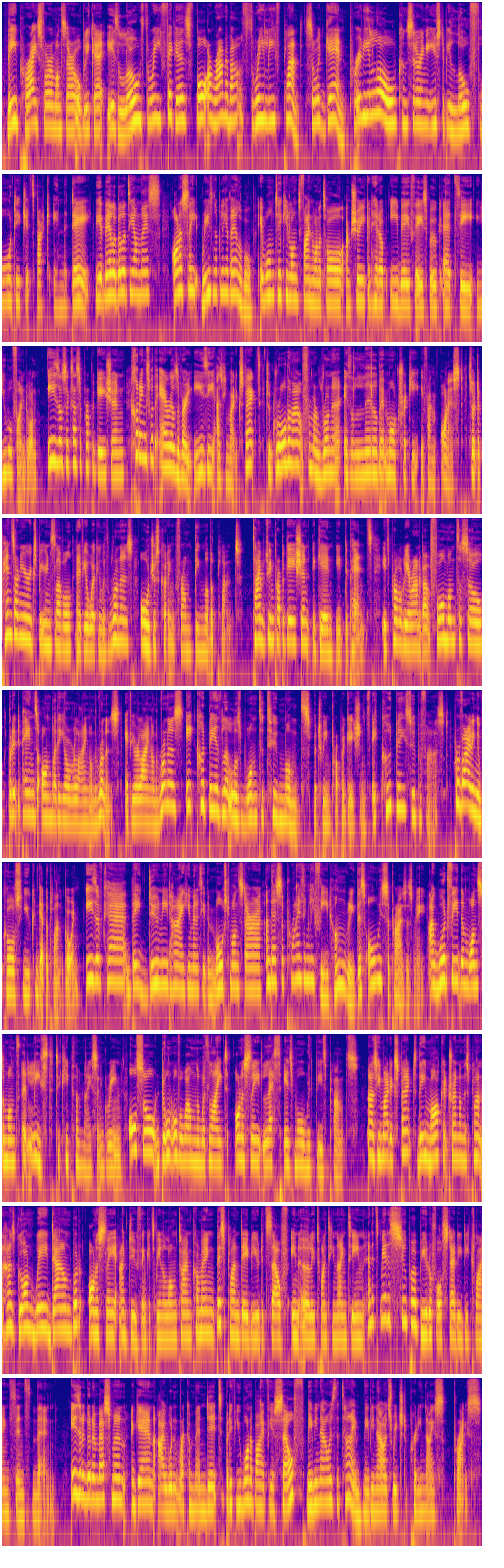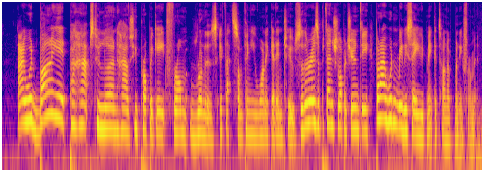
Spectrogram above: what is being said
The price for a Monstera obliqua is low three figures for around about a three leaf plant. So again, pretty low considering it used to be low four digits back in the day. The availability on this, honestly, reasonably available. It won't take you long to find one at all. I'm sure you can hit up eBay, Facebook, Etsy, you will find one. Ease of successive propagation. Cuttings with aerials are very easy, as you might expect. To grow them out from a runner is a little bit more tricky, if I'm honest. So it depends on your experience level and if you're working with runners or just cutting from the mother plant. Time between propagation, again, it depends. It's probably around about four months or so, but it depends on whether you're relying on the runners. If you're relying on the runners, it could be as little as one to two months between propagations. It could be super fast, providing, of course, you can get the plant going. Ease of care, they do need higher humidity than most Monstera, and they're surprisingly feed hungry. This always surprises me. I would feed them once a month at least to keep them nice and green. Also, don't overwhelm them with light. Honestly, less is more with these plants. As you might expect, the market trend on this plant has gone way down, but honestly, I do think it's been a long time coming. This plant debuted itself in early 2019, and it's made a super beautiful steady decline since then. Is it a good investment? Again, I wouldn't recommend it, but if you want to buy it for yourself, maybe now is the time. Maybe now it's reached a pretty nice price. I would buy it perhaps to learn how to propagate from runners if that's something you want to get into. So there is a potential opportunity, but I wouldn't really say you'd make a ton of money from it.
